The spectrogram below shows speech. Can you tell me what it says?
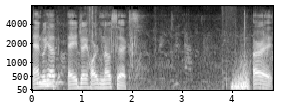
and we mm-hmm. have AJ Harden 06. Alright,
